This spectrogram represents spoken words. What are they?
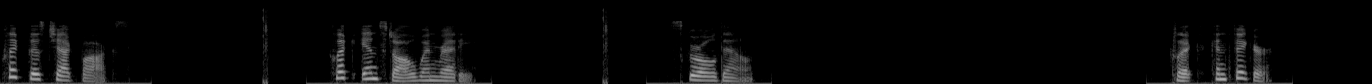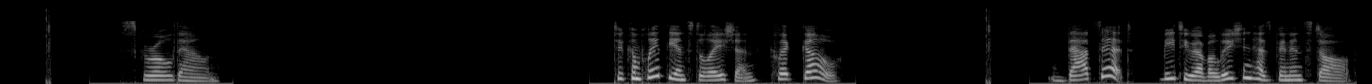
click this checkbox. Click Install when ready. Scroll down. Click Configure. Scroll down. To complete the installation, click Go. That's it! B2 Evolution has been installed.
